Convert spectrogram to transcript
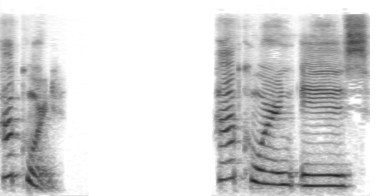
popcorn. Popcorn is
